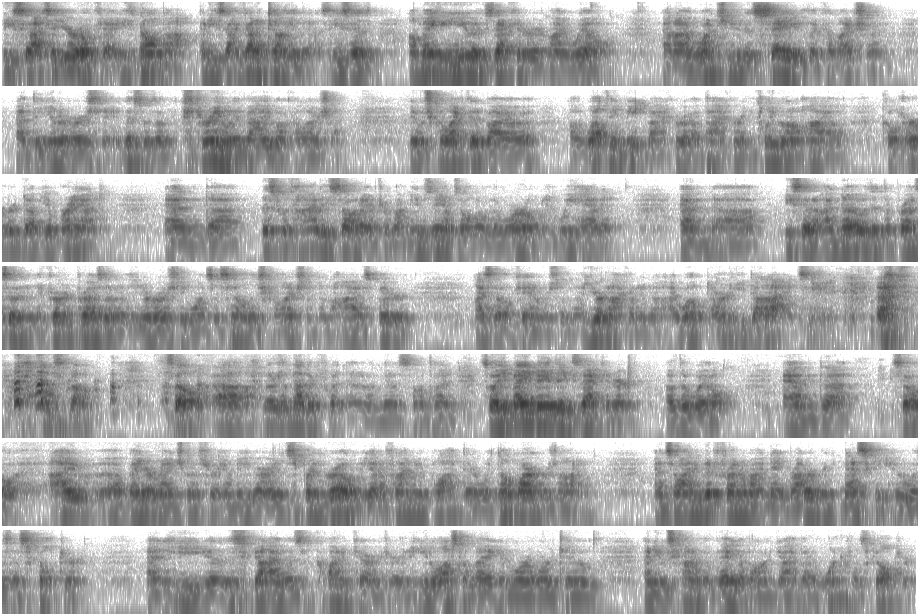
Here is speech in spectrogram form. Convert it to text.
he said, I said, you're okay. He said, no, I'm not. But he said, I got to tell you this. He says, I'm making you executor of my will, and I want you to save the collection at the university. This was an extremely valuable collection. It was collected by a, a wealthy meat packer, a packer in Cleveland, Ohio, called Herbert W. Brandt. And uh, this was highly sought after by museums all over the world, and we had it. And uh, he said, I know that the president, the current president of the university wants to sell this collection to the highest bidder. I said, okay, Emerson, you're not going to die. Well, darn, he died. so, So, uh, there's another footnote on this. So he made me the executor of the will. And, uh, so I, uh, made arrangements for him to be buried in Spring Grove. He had a family plot there with no markers on it. And so I had a good friend of mine named Robert McNesky, who was a sculptor. And he, uh, this guy was quite a character, and he lost a leg in World War II, and he was kind of a vagabond guy, but a wonderful sculptor.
